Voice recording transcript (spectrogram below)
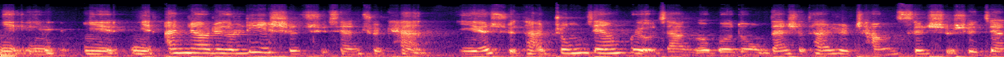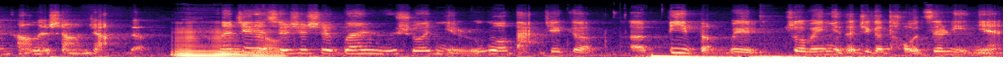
你你你你按照这个历史曲线去看，也许它中间会有价格波动，但是它是长期持续健康的上涨的。嗯。那这个其实是关于说，你如果把这个呃币本位作为你的这个投资理念，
